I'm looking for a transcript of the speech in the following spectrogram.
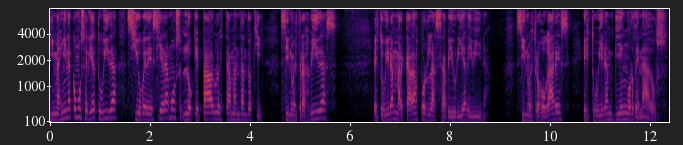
Imagina cómo sería tu vida si obedeciéramos lo que Pablo está mandando aquí, si nuestras vidas estuvieran marcadas por la sabiduría divina, si nuestros hogares estuvieran bien ordenados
